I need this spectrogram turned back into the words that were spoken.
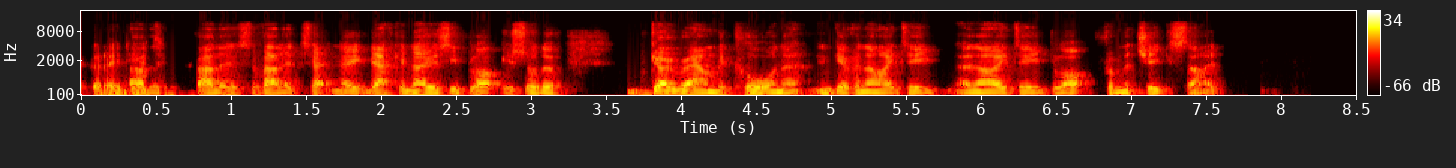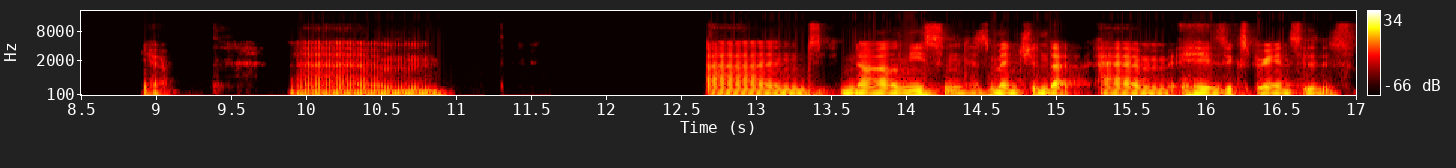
a good idea. Valid, valid, it's a valid technique. The Akinosi block, you sort of go round the corner and give an ID an ID block from the cheek side. Yeah. Um, and Niall Neeson has mentioned that um, his experience is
